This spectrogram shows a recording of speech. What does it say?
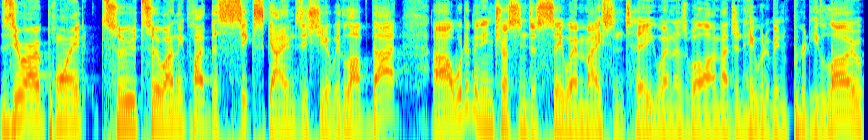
0.22. Only played the six games this year. We love that. Uh, would have been interesting to see where Mason Teague went as well. I imagine he would have been pretty low.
